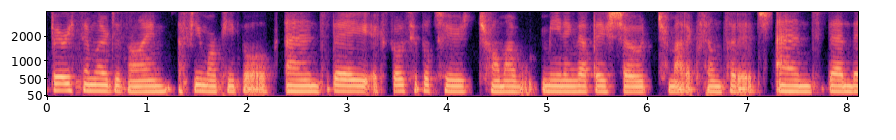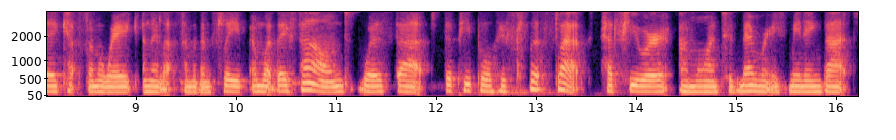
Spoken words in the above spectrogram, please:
very similar design, a few more people, and they exposed people to trauma, meaning that they showed traumatic film footage. And then they kept some awake and they let some of them sleep. And what they found was that the people who slept had fewer unwanted memories, meaning that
